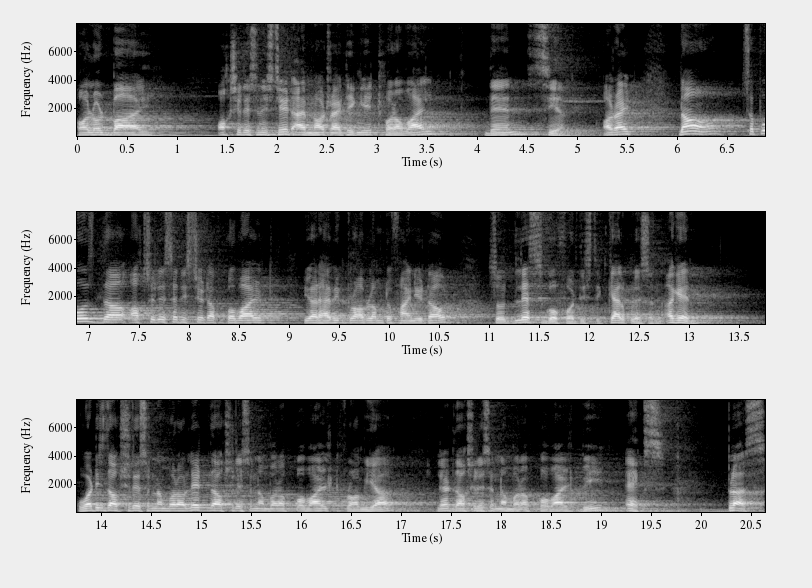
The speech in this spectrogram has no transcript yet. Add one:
followed by oxidation state i am not writing it for a while then Cl. Alright. Now, suppose the oxidation state of cobalt, you are having problem to find it out. So, let us go for this thing, calculation. Again, what is the oxidation number of, let the oxidation number of cobalt from here, let the oxidation number of cobalt be x plus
